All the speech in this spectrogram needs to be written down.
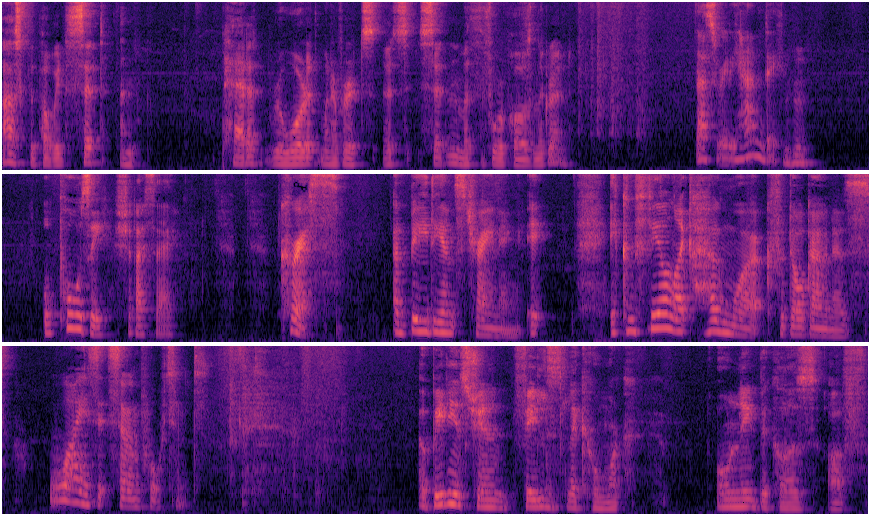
Ask the puppy to sit and pet it, reward it whenever it's it's sitting with the four paws on the ground. That's really handy. Mm-hmm. Or pawsy, should I say. Chris, obedience training. It it can feel like homework for dog owners. Why is it so important? Obedience training feels like homework only because of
